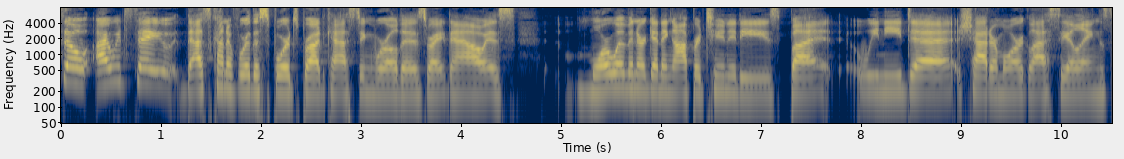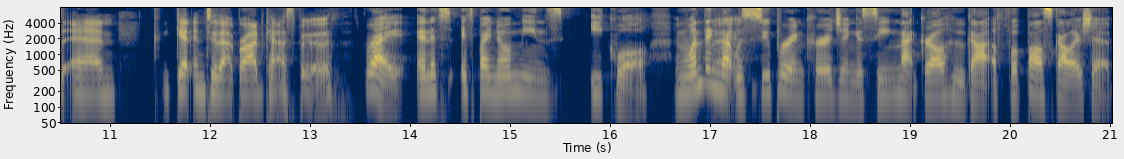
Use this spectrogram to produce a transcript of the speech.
so I would say that's kind of where the sports broadcasting world is right now is more women are getting opportunities, but we need to shatter more glass ceilings and get into that broadcast booth. Right. And it's it's by no means equal. And one thing that was super encouraging is seeing that girl who got a football scholarship.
